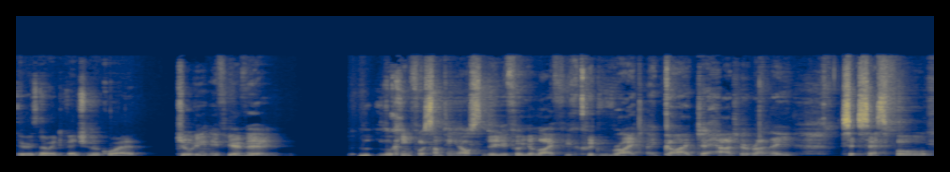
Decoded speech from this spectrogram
there is no intervention required. Julian, if you ever looking for something else to do for your life, you could write a guide to how to run a successful,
